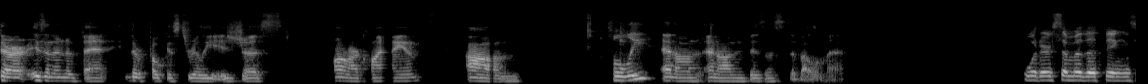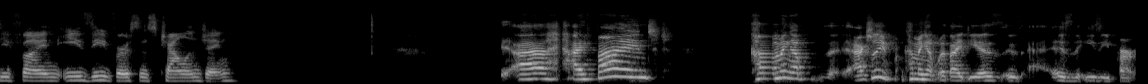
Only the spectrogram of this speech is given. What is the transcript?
there isn't an event, their focus really is just on our clients um, fully and on and on business development what are some of the things you find easy versus challenging? Uh, I find coming up actually coming up with ideas is is the easy part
